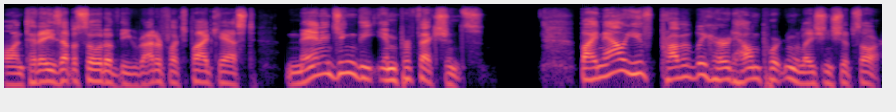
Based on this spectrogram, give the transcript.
On today's episode of the Riderflex podcast, Managing the Imperfections. By now, you've probably heard how important relationships are,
